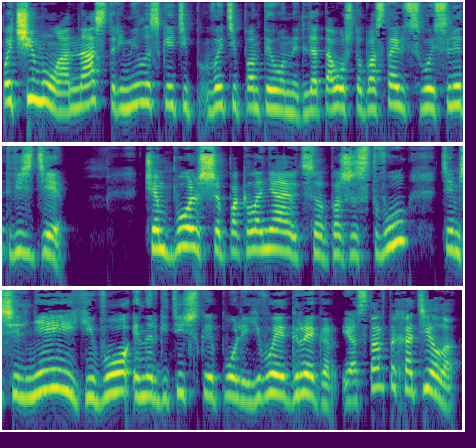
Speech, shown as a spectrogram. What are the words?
почему она стремилась к эти, в эти пантеоны, для того, чтобы оставить свой след везде – чем больше поклоняются божеству, тем сильнее его энергетическое поле, его эгрегор. И Астарта хотела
